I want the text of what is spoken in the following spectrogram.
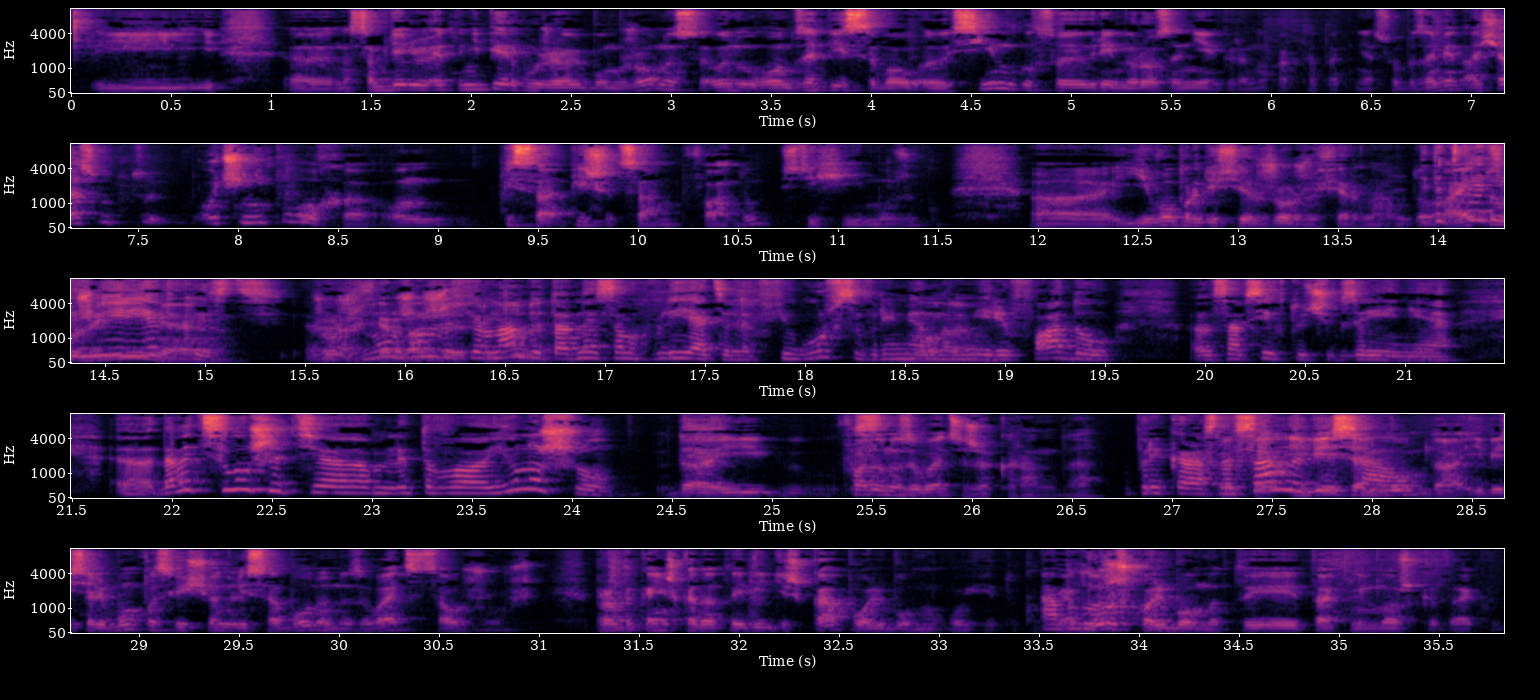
И И, и на самом деле это не первый уже альбом Джонаса. Он, он записывал сингл в свое время «Роза негра», но как-то так не особо заметно. А сейчас вот очень неплохо. Он писа, пишет сам фаду, стихи и музыку. Его продюсер Жоржи Фернандо. Это, а кстати, это уже не имя. редкость. Жоржи ну, Фернандо Жоржи это Фернандо – имя. это одна из самых влиятельных фигур в современном Ну да. мире фаду э, со всех точек зрения. Э, Давайте слушать э, этого юношу. Да, и фада называется Жакаранда. Прекрасно. Это Сам и весь написал. альбом, да, и весь альбом посвящен Лиссабону, называется «Сау Жорж». Правда, конечно, когда ты видишь капу альбома, ой, эту как, Обложку. обложку. альбома, ты так немножко так,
